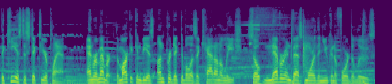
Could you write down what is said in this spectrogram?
the key is to stick to your plan. And remember, the market can be as unpredictable as a cat on a leash, so never invest more than you can afford to lose.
